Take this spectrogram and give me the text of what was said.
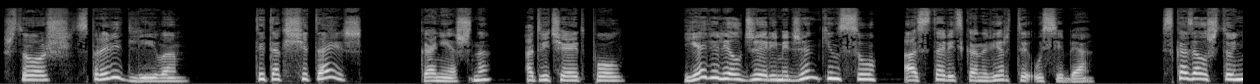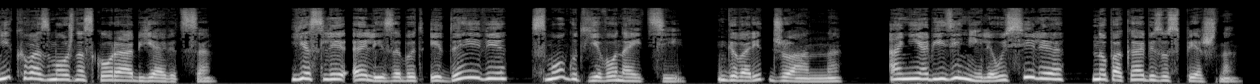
«Что ж, справедливо». «Ты так считаешь?» «Конечно», — отвечает Пол. «Я велел Джереми Дженкинсу оставить конверты у себя. Сказал, что Ник, возможно, скоро объявится. Если Элизабет и Дэйви смогут его найти», — говорит Джоанна. Они объединили усилия, но пока безуспешно.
